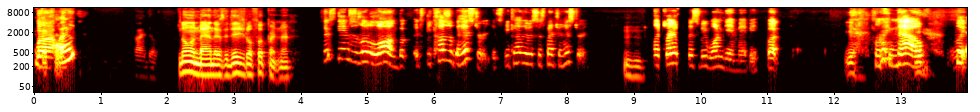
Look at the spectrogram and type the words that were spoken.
Well, that I- out. I know. Nolan, man, there's a digital footprint, man. Six games is a little long, but it's because of the history. It's because of the suspension history. Mm-hmm. Like right, this would be one game maybe, but Yeah. right now, Yeah. like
